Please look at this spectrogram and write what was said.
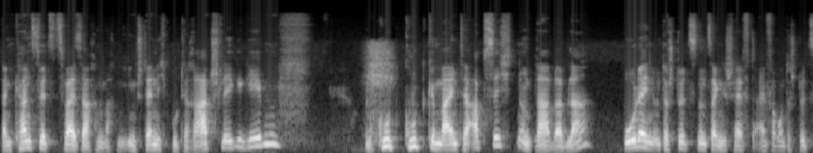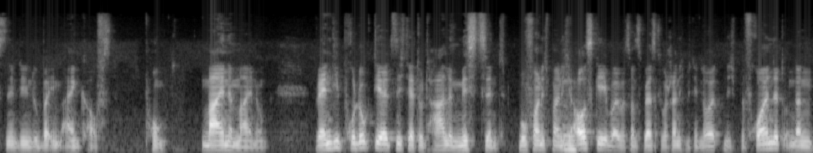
dann kannst du jetzt zwei Sachen machen. Ihm ständig gute Ratschläge geben und gut, gut gemeinte Absichten und bla bla bla. Oder ihn unterstützen und sein Geschäft einfach unterstützen, indem du bei ihm einkaufst. Punkt. Meine Meinung. Wenn die Produkte jetzt nicht der totale Mist sind, wovon ich mal nicht mhm. ausgehe, weil sonst wärst du wahrscheinlich mit den Leuten nicht befreundet und dann,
